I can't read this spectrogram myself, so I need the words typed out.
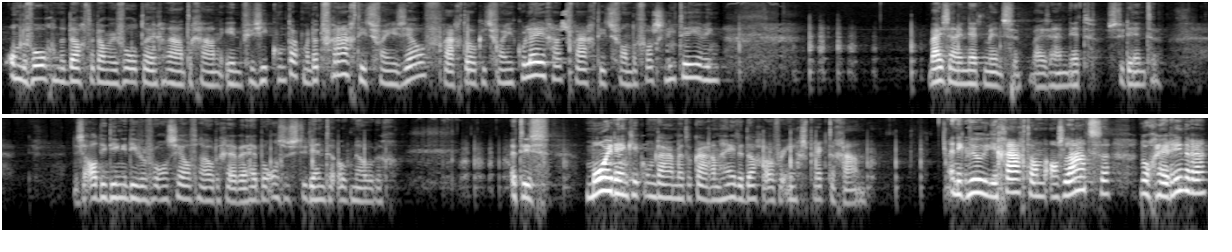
om de volgende dag er dan weer vol tegenaan te gaan in fysiek contact. Maar dat vraagt iets van jezelf, vraagt ook iets van je collega's, vraagt iets van de facilitering. Wij zijn net mensen, wij zijn net studenten. Dus al die dingen die we voor onszelf nodig hebben, hebben onze studenten ook nodig. Het is mooi, denk ik, om daar met elkaar een hele dag over in gesprek te gaan. En ik wil jullie graag dan als laatste nog herinneren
